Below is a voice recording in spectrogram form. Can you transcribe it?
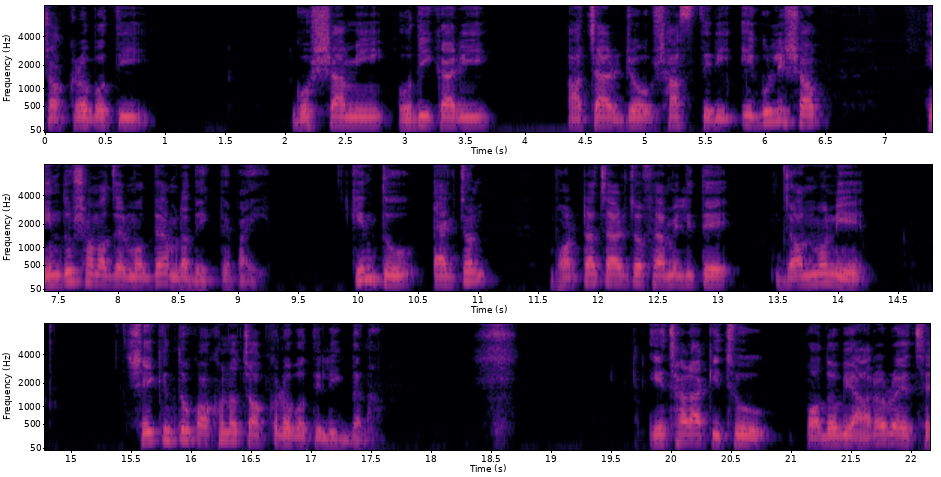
চক্রবর্তী, গোস্বামী, অধিকারী, আচার্য, শাস্ত্রী, এগুলি সব হিন্দু সমাজের মধ্যে আমরা দেখতে পাই। কিন্তু একজন ভট্টাচার্য ফ্যামিলিতে জন্ম নিয়ে সে কিন্তু কখনো চক্রবর্তী লিখবে না। এছাড়া কিছু পদবি আরও রয়েছে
